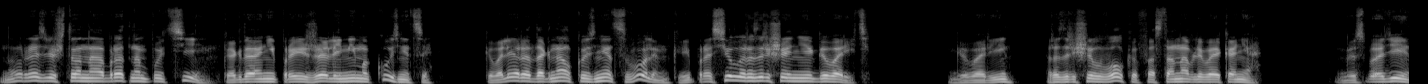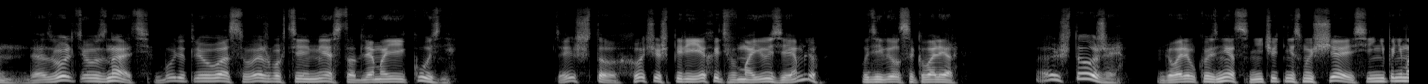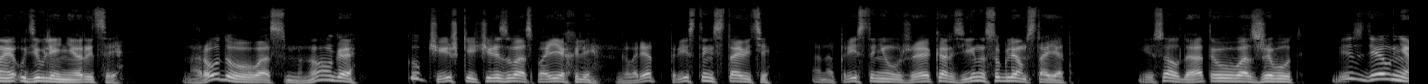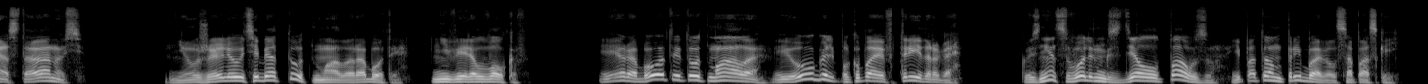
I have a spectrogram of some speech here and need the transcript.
Ну, разве что на обратном пути, когда они проезжали мимо кузницы, кавалера догнал кузнец Воленг и просил разрешения говорить. «Говори», — разрешил Волков, останавливая коня. «Господин, дозвольте узнать, будет ли у вас в Эшбахте место для моей кузни?» «Ты что, хочешь переехать в мою землю?» — удивился кавалер. «А что же?» — говорил кузнец, ничуть не смущаясь и не понимая удивления рыцаря. «Народу у вас много, купчишки через вас поехали, говорят, пристань ставите, а на пристани уже корзины с углем стоят. И солдаты у вас живут, без дел не останусь, «Неужели у тебя тут мало работы?» — не верил Волков. «И работы тут мало, и уголь покупаю втридорога». Кузнец Волинг сделал паузу и потом прибавил с опаской.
